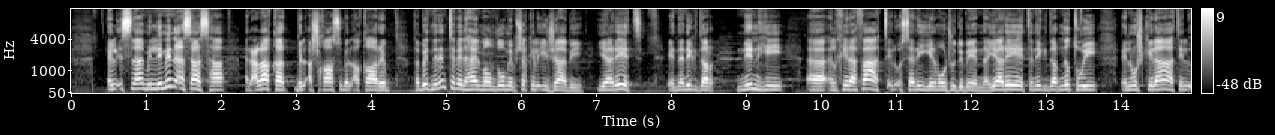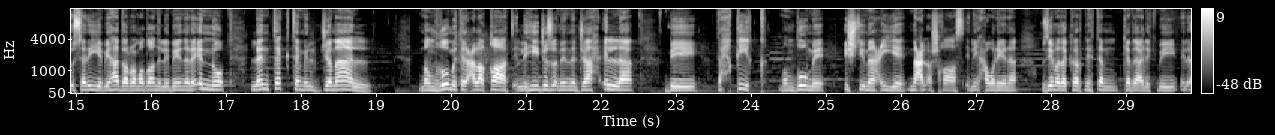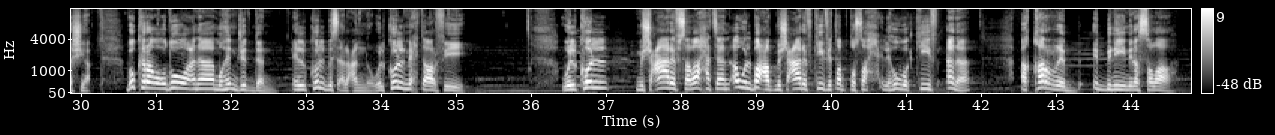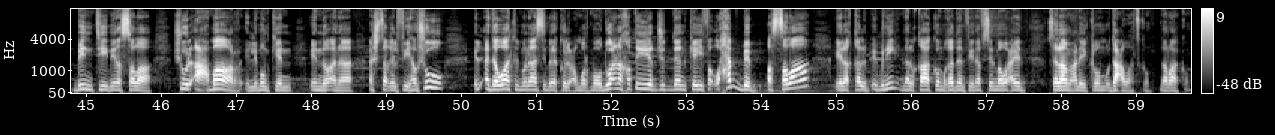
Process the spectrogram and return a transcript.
الإسلام اللي من أساسها العلاقة بالأشخاص وبالأقارب. فبدنا ننتبه لهذه المنظومة بشكل إيجابي. يا ريت إن نقدر ننهي آه، الخلافات الأسرية الموجودة بيننا. يا ريت نقدر نطوي المشكلات الأسرية بهذا الرمضان اللي بيننا لأنه لن تكتمل جمال منظومة العلاقات اللي هي جزء من النجاح إلا بتحقيق منظومة اجتماعية مع الأشخاص اللي حوالينا وزي ما ذكرت نهتم كذلك بالأشياء. بكرة موضوعنا مهم جدا الكل بيسأل عنه والكل محتار فيه والكل مش عارف صراحة أو البعض مش عارف كيف يطبقه صح اللي هو كيف أنا أقرب ابني من الصلاة بنتي من الصلاة. شو الأعمار اللي ممكن أنه أنا أشتغل فيها وشو الأدوات المناسبة لكل عمر. موضوعنا خطير جدا كيف أحبب الصلاة إلى قلب ابني؟ نلقاكم غدا في نفس الموعد. السلام عليكم ودعواتكم. نراكم.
